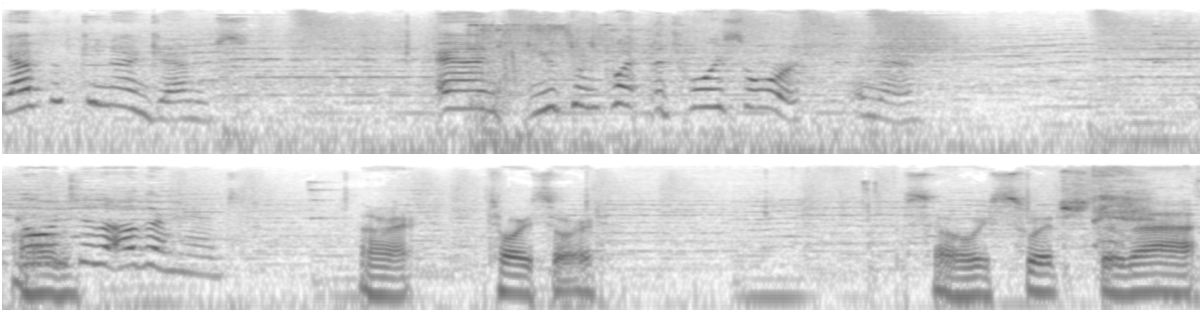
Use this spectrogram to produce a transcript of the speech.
You have 59 gems. And you can put the toy sword in there. Go Um, into the other hand. All right, toy sword. So we switch to that.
